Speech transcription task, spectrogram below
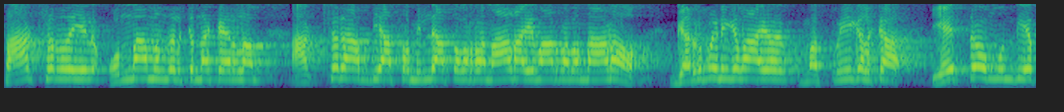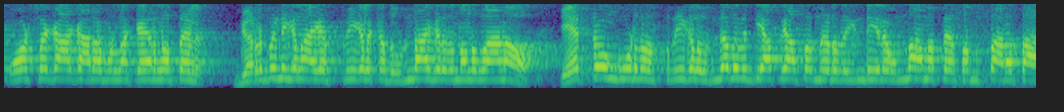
സാക്ഷരതയിൽ ഒന്നാമത് നിൽക്കുന്ന കേരളം അക്ഷരാഭ്യാസം ഇല്ലാത്തവരുടെ നാടായി മാറണമെന്നാണോ? ഗർഭിണികളായ സ്ത്രീകൾക്ക് ഏറ്റവും മുന്തിയ പോഷകാഹാരമുള്ള കേരളത്തിൽ ഗർഭിണികളായ സ്ത്രീകൾക്ക് അത് ഉണ്ടാകരുതെന്നുള്ളതാണോ ഏറ്റവും കൂടുതൽ സ്ത്രീകൾ ഉന്നത വിദ്യാഭ്യാസം നേടുന്ന ഇന്ത്യയിലെ ഒന്നാമത്തെ സംസ്ഥാനത്ത്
